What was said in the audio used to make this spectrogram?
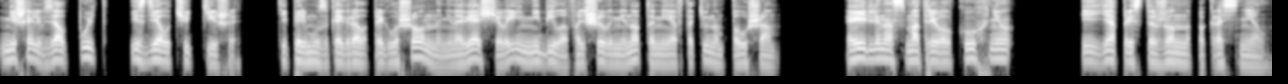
Мишель взял пульт и сделал чуть тише. Теперь музыка играла приглушенно, ненавязчиво и не била фальшивыми нотами и автотюном по ушам. Эйдлин осматривал кухню, и я пристыженно покраснел.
